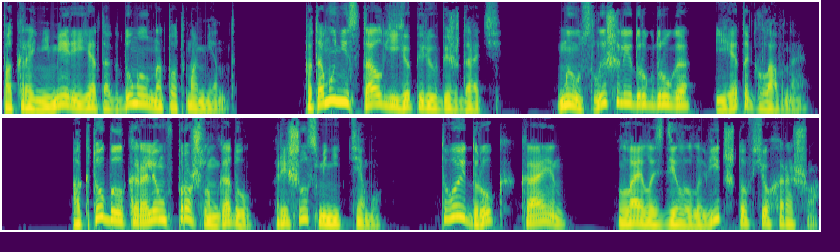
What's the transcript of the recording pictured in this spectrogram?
По крайней мере, я так думал на тот момент. Потому не стал ее переубеждать. Мы услышали друг друга, и это главное. «А кто был королем в прошлом году?» Решил сменить тему. «Твой друг, Каин». Лайла сделала вид, что все хорошо.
